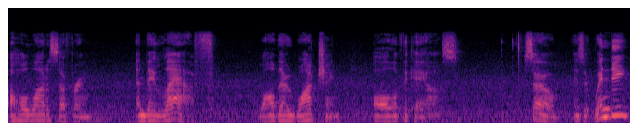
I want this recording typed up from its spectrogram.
a whole lot of suffering and they laugh while they're watching all of the chaos. So, is it windy?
